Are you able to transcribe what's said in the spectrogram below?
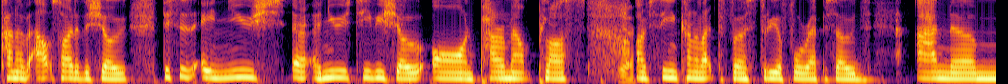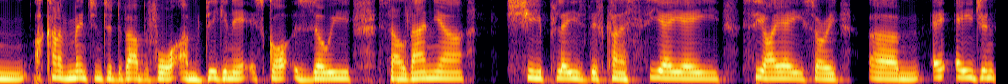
kind of outside of the show. This is a new sh- uh, a new TV show on Paramount Plus. Yeah. I've seen kind of like the first three or four episodes, and um, I kind of mentioned to Deval before. I'm digging it. It's got Zoe Saldana. She plays this kind of CIA, CIA, sorry, um, a- agent.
